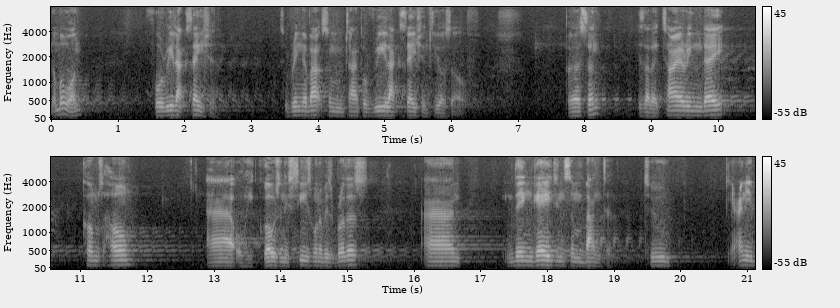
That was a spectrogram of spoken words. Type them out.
Number one, for relaxation, to bring about some type of relaxation to yourself. Person is at a tiring day, comes home, uh, or he goes and he sees one of his brothers, and they engage in some banter to, yani,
